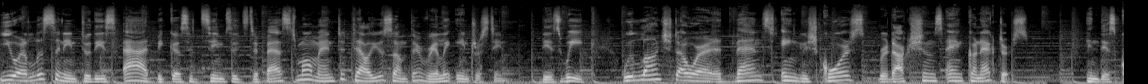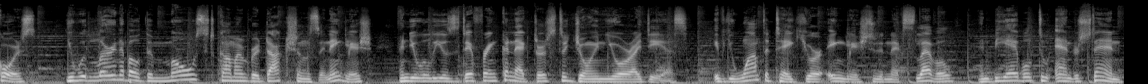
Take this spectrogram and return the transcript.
You are listening to this ad because it seems it's the best moment to tell you something really interesting. This week, we launched our advanced English course, Reductions and Connectors. In this course, you will learn about the most common reductions in English and you will use different connectors to join your ideas. If you want to take your English to the next level and be able to understand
